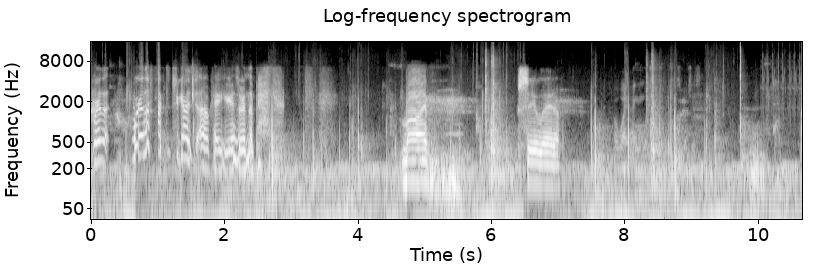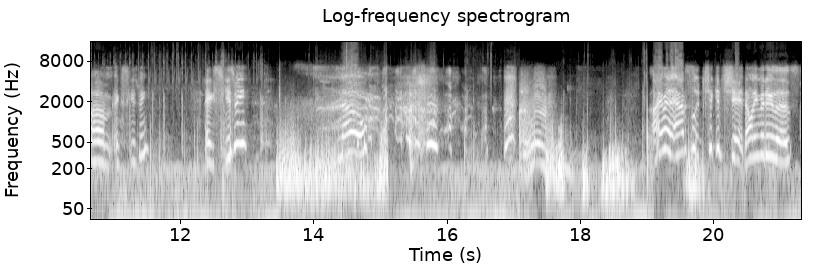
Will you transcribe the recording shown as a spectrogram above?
Where the where the fuck did you guys okay, you guys are in the bathroom. Bye. See you later. Oh wait, hang on, what's switches, switches? Um, excuse me? Excuse me? No! I'm an absolute chicken shit. Don't even do this.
